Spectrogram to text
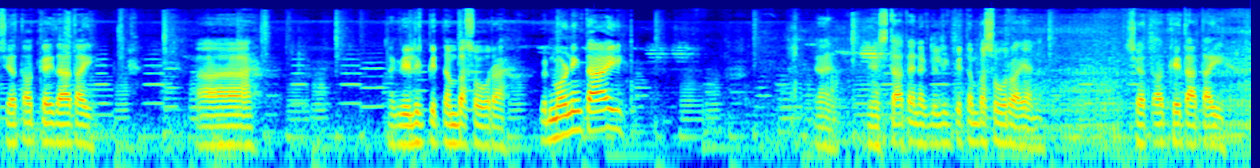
shout out kay tatay. Ah nagliligpit ng basura. Good morning tay! Yan yan si tatay nagliligpit ng basura. Yan. Shout out kay tatay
